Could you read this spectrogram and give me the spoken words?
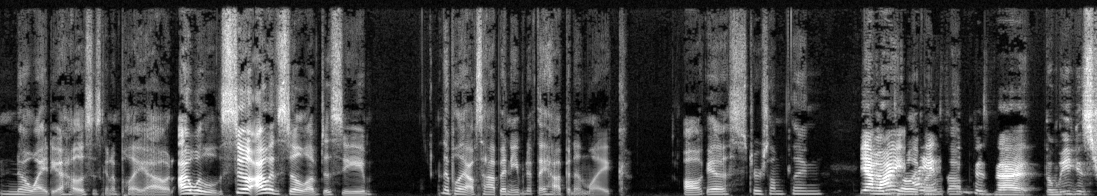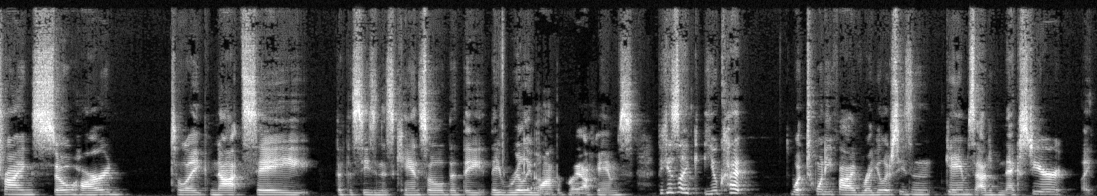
no idea how this is going to play out. I will still I would still love to see the playoffs happen even if they happen in like August or something. yeah, my, totally my instinct is that the league is trying so hard to like not say that the season is canceled, that they they really Yeah. want the playoff games because like you cut what 25 regular season games out of next year, like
